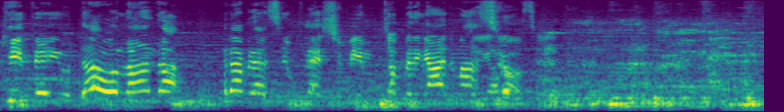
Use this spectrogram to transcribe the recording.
que veio da Holanda para Brasil Flash Beam. Muito obrigado, Márcio. Obrigado a você.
